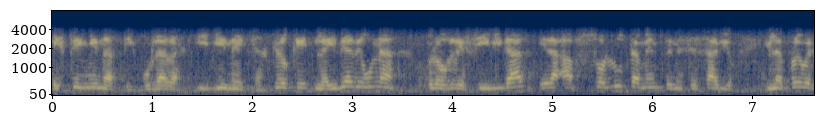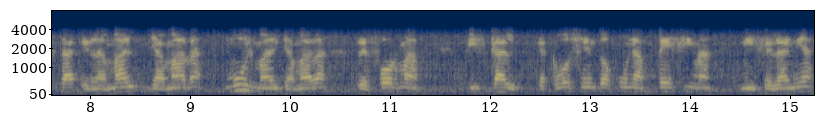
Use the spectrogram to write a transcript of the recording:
estén bien articuladas y bien hechas. Creo que la idea de una progresividad era absolutamente necesario y la prueba está en la mal llamada, muy mal llamada reforma fiscal que acabó siendo una pésima miscelánea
